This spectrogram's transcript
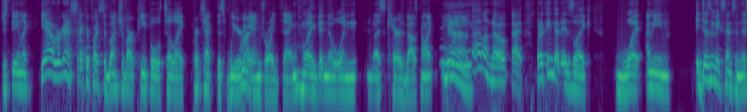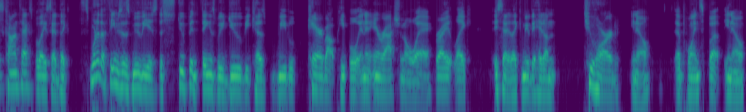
Just being like, yeah, we're gonna sacrifice a bunch of our people to like protect this weird Right. android thing, like that no one else cares about. It's kind of like, Yeah. yeah, I don't know if that, but I think that is like what I mean. It doesn't make sense in this context, but like I said, like one of the themes of this movie is the stupid things we do because we care about people in an irrational way, right? Like they said, like maybe they hit on too hard, you know, at points, but you know,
